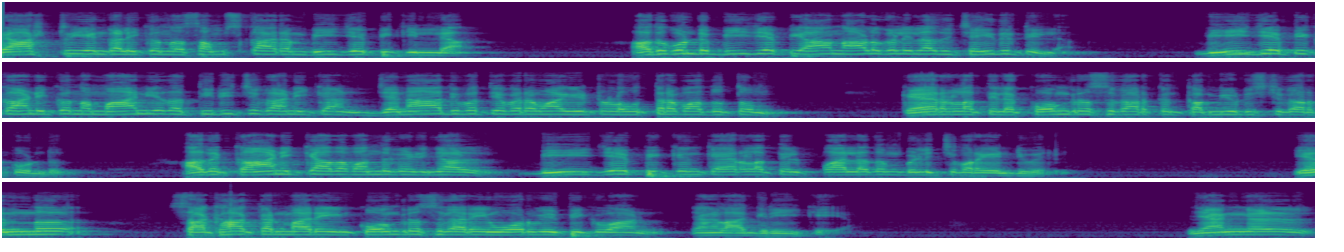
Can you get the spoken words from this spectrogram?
രാഷ്ട്രീയം കളിക്കുന്ന സംസ്കാരം ബി ജെ പിക്കില്ല. അതുകൊണ്ട് ബി ജെ പി ആ നാളുകളിൽ അത് ചെയ്തിട്ടില്ല. ബി ജെ പി കാണിക്കുന്ന മാന്യത തിരിച്ചു കാണിക്കാൻ ജനാധിപത്യപരമായിട്ടുള്ള ഉത്തരവാദിത്വം കേരളത്തിലെ കോൺഗ്രസ്സുകാർക്കും കമ്മ്യൂണിസ്റ്റുകാർക്കും ഉണ്ട് അത് കാണിക്കാതെ വന്നു കഴിഞ്ഞാൽ ബി ജെ പിക്കും കേരളത്തിൽ പലതും വിളിച്ചു പറയേണ്ടി വരും. എന്ന് സഖാക്കന്മാരെയും കോൺഗ്രസ്സുകാരെയും ഓർമ്മിപ്പിക്കുവാൻ ഞങ്ങൾ ആഗ്രഹിക്കുകയാണ്. ഞങ്ങൾ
